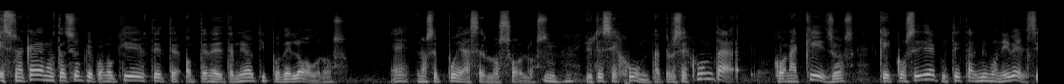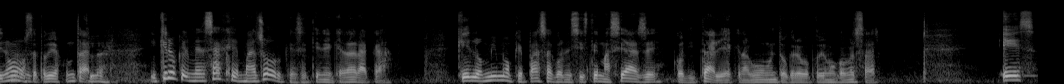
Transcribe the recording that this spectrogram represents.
es una clara demostración que cuando quiere usted te- obtener determinado tipo de logros, ¿eh? no se puede hacerlo solos. Y usted se junta, pero se junta con aquellos que considera que usted está al mismo nivel, si no, no se podría juntar. Claro. Y creo que el mensaje mayor que se tiene que dar acá, que es lo mismo que pasa con el sistema SEAGE, con Italia, que en algún momento creo que podemos conversar, es,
